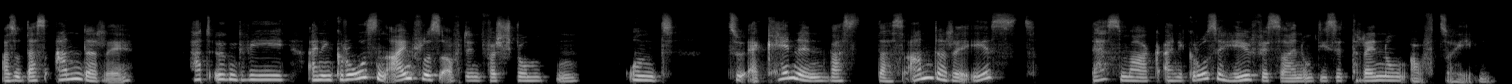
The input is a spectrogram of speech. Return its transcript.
Also das andere hat irgendwie einen großen Einfluss auf den Verstummten. Und zu erkennen, was das andere ist, das mag eine große Hilfe sein, um diese Trennung aufzuheben.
